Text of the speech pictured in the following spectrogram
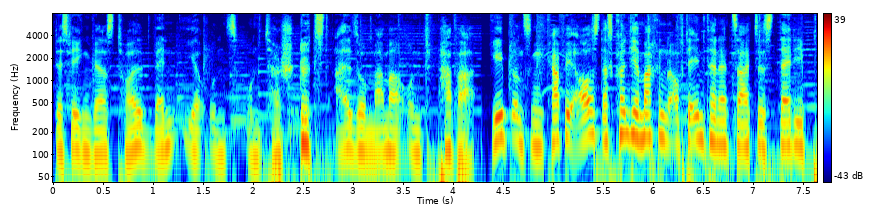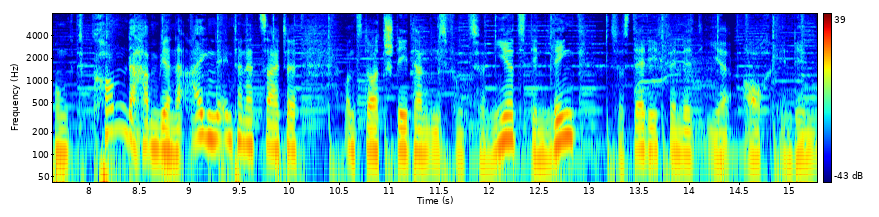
Deswegen wäre es toll, wenn ihr uns unterstützt. Also Mama und Papa. Gebt uns einen Kaffee aus. Das könnt ihr machen auf der Internetseite steady.com. Da haben wir eine eigene Internetseite und dort steht dann, wie es funktioniert. Den Link zu Steady findet ihr auch in den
